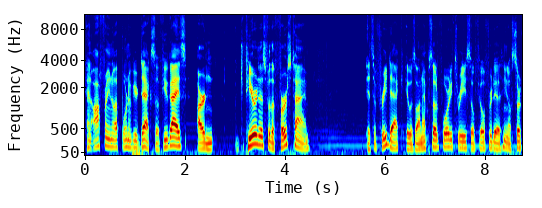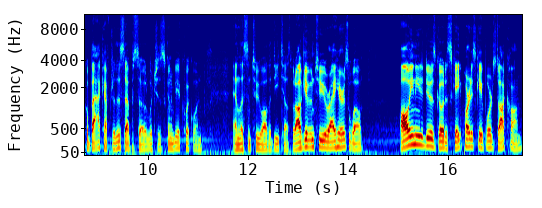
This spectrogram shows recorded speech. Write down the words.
and offering up one of your decks. So, if you guys are hearing this for the first time, it's a free deck. It was on episode 43, so feel free to, you know, circle back after this episode, which is going to be a quick one, and listen to all the details. But I'll give them to you right here as well. All you need to do is go to skatepartyskateboards.com.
